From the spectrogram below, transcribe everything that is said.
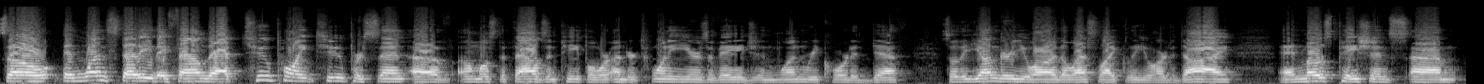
So in one study, they found that 2.2% of almost 1,000 people were under 20 years of age and one recorded death. So the younger you are, the less likely you are to die. And most patients um,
